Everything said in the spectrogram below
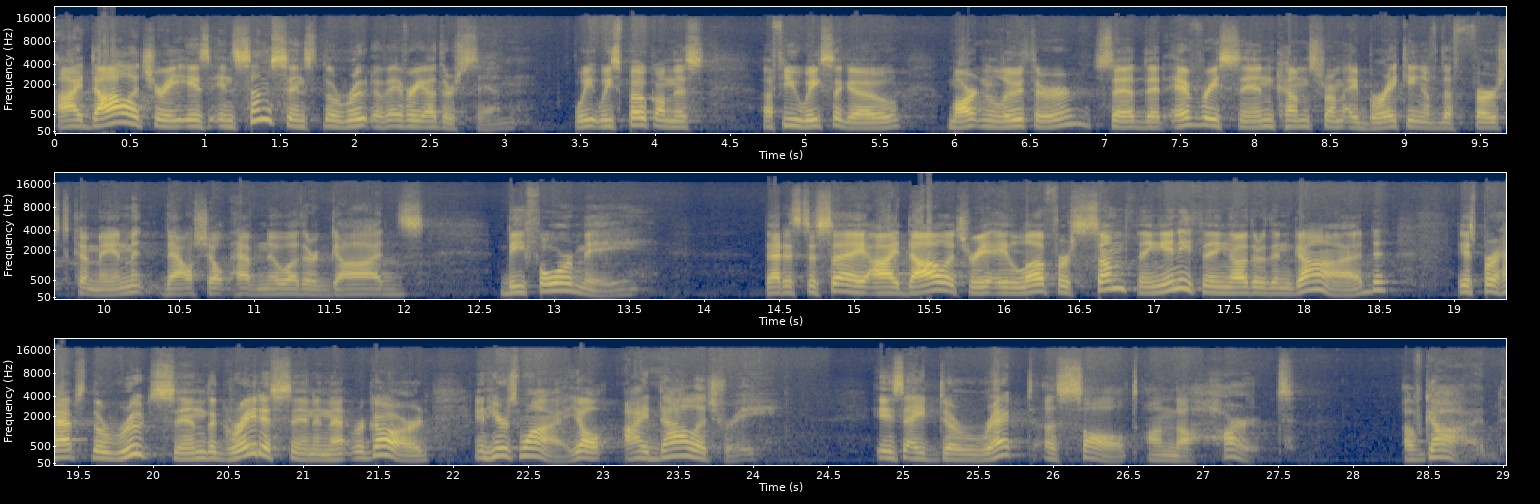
idolatry is, in some sense, the root of every other sin. We, we spoke on this a few weeks ago. Martin Luther said that every sin comes from a breaking of the first commandment Thou shalt have no other gods before me. That is to say, idolatry, a love for something, anything other than God, is perhaps the root sin, the greatest sin in that regard. And here's why. Y'all, idolatry is a direct assault on the heart of God.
